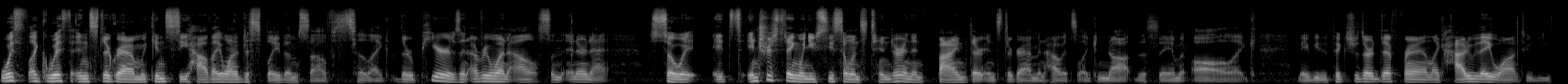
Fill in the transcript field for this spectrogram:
with like with Instagram, we can see how they want to display themselves to like their peers and everyone else on the internet. So it it's interesting when you see someone's Tinder and then find their Instagram and how it's like not the same at all. Like maybe the pictures are different. Like how do they want to be?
